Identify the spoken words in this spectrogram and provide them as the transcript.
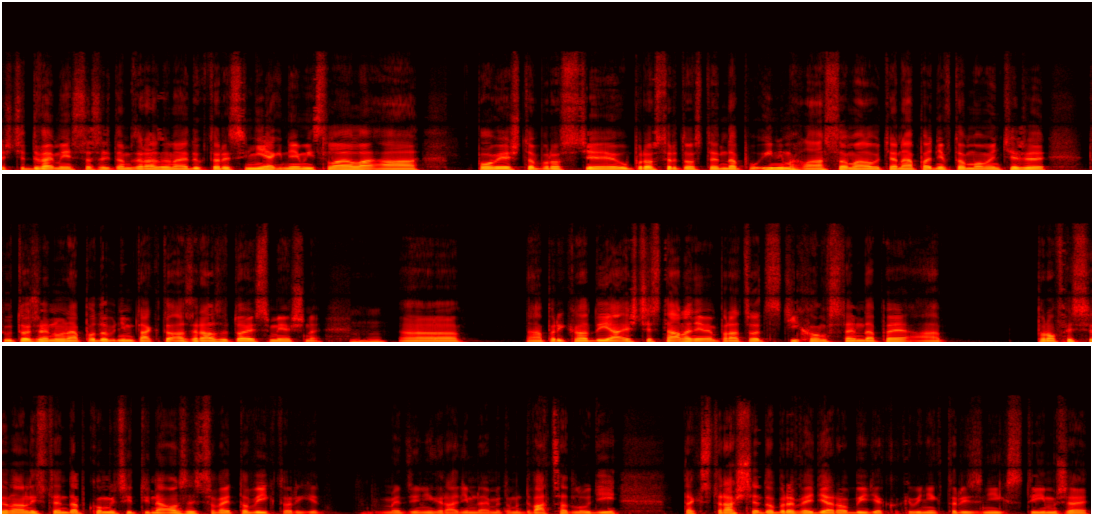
ešte dve miesta sa tam zrazu nájdu, ktoré si nijak nemyslel a povieš to proste uprostred toho stand-upu iným hlasom, alebo ťa napadne v tom momente, že túto ženu napodobním takto a zrazu to je smiešne. Mm-hmm. Uh, napríklad ja ešte stále neviem pracovať s tichom v stand-upe a profesionálni stand-up komici, tí naozaj svetoví, ktorých je medzi nich radím, dajme tomu 20 ľudí, tak strašne dobre vedia robiť, ako keby niektorí z nich s tým, že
